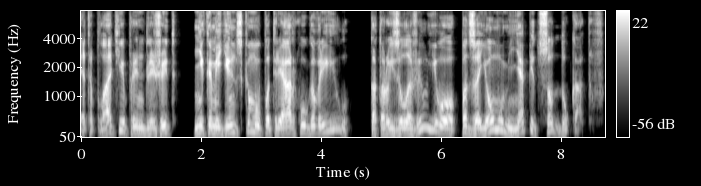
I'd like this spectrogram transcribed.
Это платье принадлежит некомединскому патриарху Гавриилу, который заложил его под заем у меня пятьсот дукатов.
